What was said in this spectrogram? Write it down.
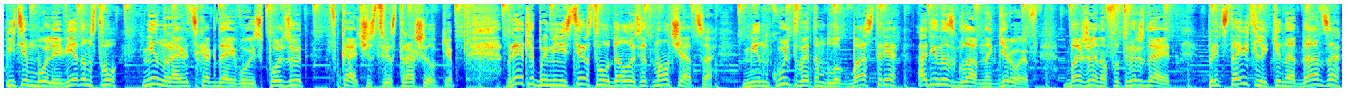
И тем более ведомству не нравится, когда его используют в качестве страшилки. Вряд ли бы министерству удалось отмолчаться. Минкульт в этом блокбастере один из главных героев. Баженов утверждает, представители киноданза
